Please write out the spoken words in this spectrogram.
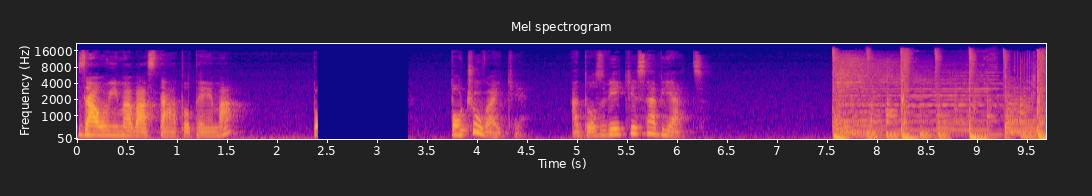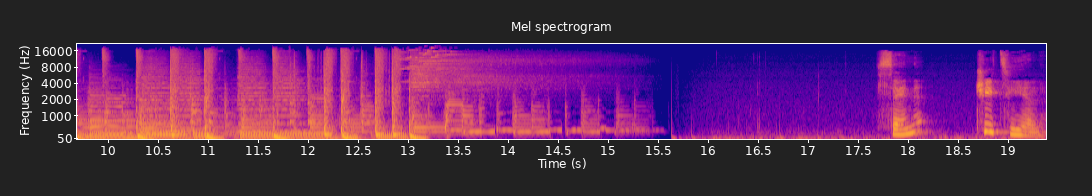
Zaujíma vás táto téma? Počúvajte a dozviete sa viac. Sen či cieľ?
